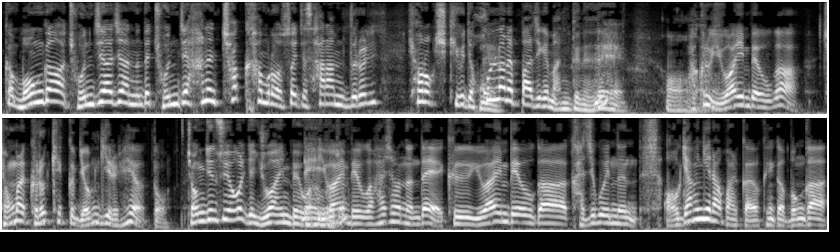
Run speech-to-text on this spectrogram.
그러니까 뭔가 존재하지 않는데 존재하는 척함으로써 이제 사람들을 현혹시키고 이제 혼란에 네. 빠지게 만드는. 네. 어. 아, 그리고 유아인 배우가 정말 그렇게끔 연기를 해요, 또. 정진수 역을 이제 유아인 배우가 네, 유아인 배우가 하셨는데 그 유아인 배우가 가지고 있는 억양이라고 할까요? 그러니까 뭔가 어,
